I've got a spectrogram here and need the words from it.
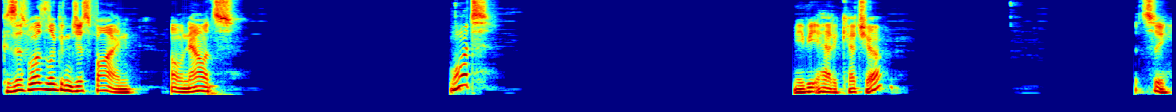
Because this was looking just fine. Oh, now it's... What? Maybe it had to catch up? Let's see.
